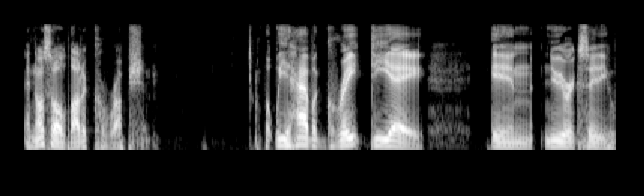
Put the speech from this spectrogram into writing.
and also a lot of corruption. But we have a great DA in New York City who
